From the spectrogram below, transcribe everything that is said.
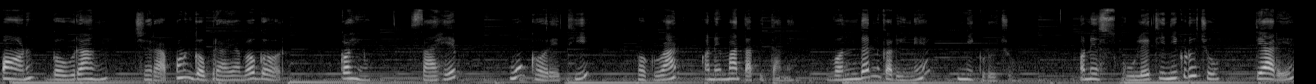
પણ ગૌરાંગ જરા પણ ગભરાયા વગર કહ્યું, સાહેબ, હું ઘરેથી ભગવાન અને માતા પિતાને વંદન કરીને નીકળું છું અને સ્કૂલેથી નીકળું છું. ત્યારે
